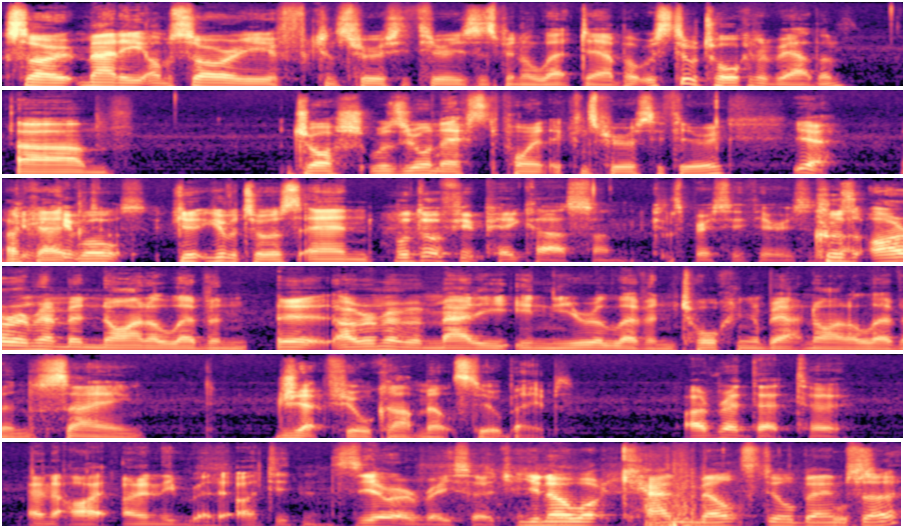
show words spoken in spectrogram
So, Maddie, I'm sorry if conspiracy theories has been a letdown, but we're still talking about them. Um, Josh, was your next point a conspiracy theory? Yeah. Give- Okay, give it to well, us. gi- give it to us and. We'll do a few podcasts on conspiracy theories. Because well. I remember 9 11. Uh, I remember Maddie in year 11 talking about 9 11 saying jet fuel can't melt steel beams. I read that too, and I only read it. I did zero research. You know it. what can melt steel beams though?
